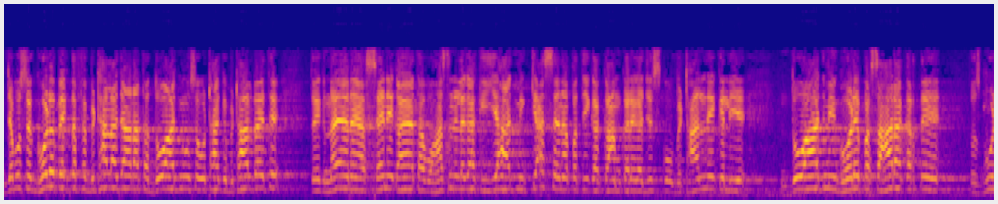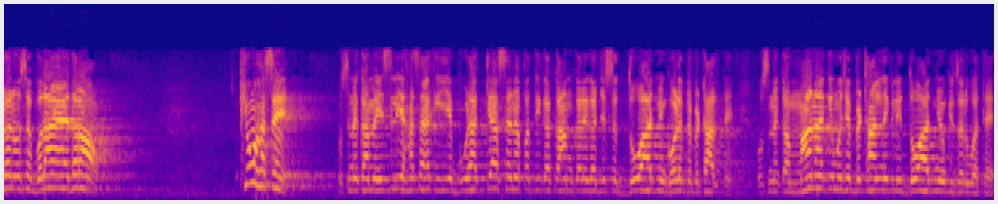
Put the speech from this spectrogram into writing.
जब उसे घोड़े पर एक दफे बिठाला जा रहा था, दो आदमी उसे उठा के बिठाल रहे थे तो एक नया नया सैनिक आया था। वो हंसने लगा कि यह आदमी क्या सेनापति का काम करेगा जिसको बिठालने के लिए दो आदमी घोड़े पर सहारा करते हैं। तो उस बूढ़े ने उसे बुलाया, इधर आओ। क्यों हंसे? उसने कहा, मैं इसलिए हंसा कि ये बूढ़ा क्या सेनापति का काम करेगा जिससे दो आदमी घोड़े पे बिठालते हैं? उसने कहा, माना कि मुझे बिठालने के लिए दो आदमियों की ज़रूरत है,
